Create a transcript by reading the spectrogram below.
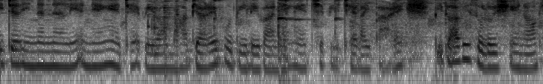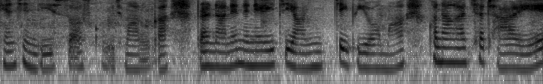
အီတလီနန်နန်လေးအနည်းင ယ်ထည့်ပြီးတော့မှပြရဲပူသီးလေးပါနည်းငယ်ချစ်ပြီးထည့်လိုက်ပါတယ်ပြီးသွားပြီဆိုလို့ရှိရင်တော့ခန်းချင်ဒီ sauce ကိုကျမတို့က blender နဲ့နည်းနည်းလေးကြည့်အောင်ကြိတ်ပြီးတော့မှခဏကချက်ထားတဲ့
